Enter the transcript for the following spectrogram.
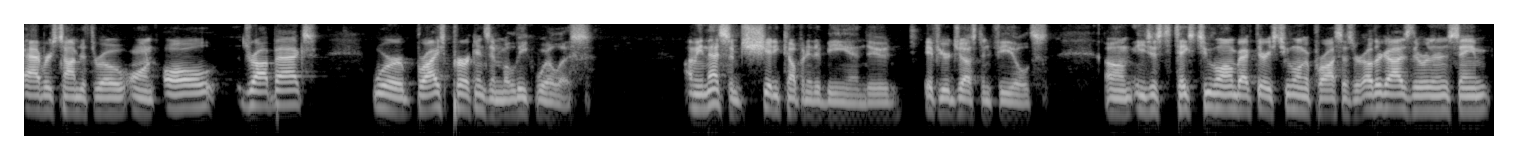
average time to throw on all dropbacks were Bryce Perkins and Malik Willis. I mean, that's some shitty company to be in, dude. If you're Justin Fields, um, he just takes too long back there. He's too long a processor. Other guys that were in the same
